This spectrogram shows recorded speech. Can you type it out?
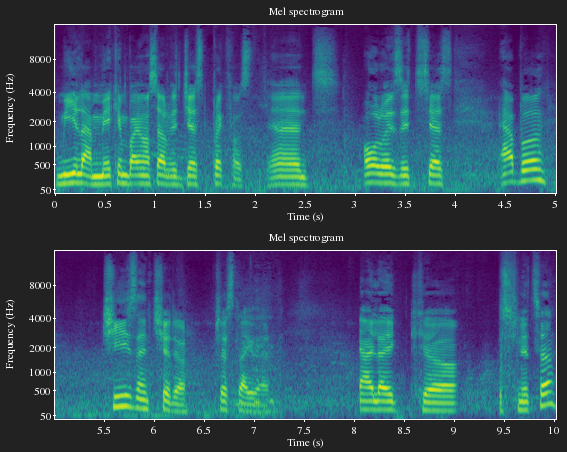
meal I'm making by myself is just breakfast. And always it's just apple, cheese, and cheddar, just like that. I like uh, schnitzel.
